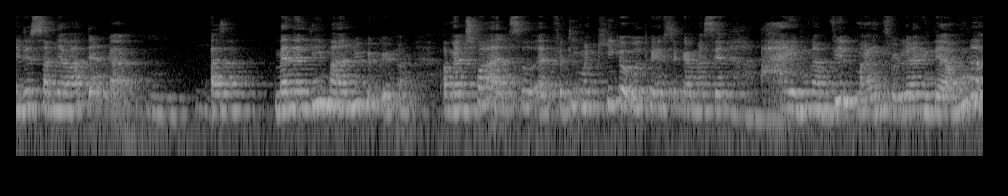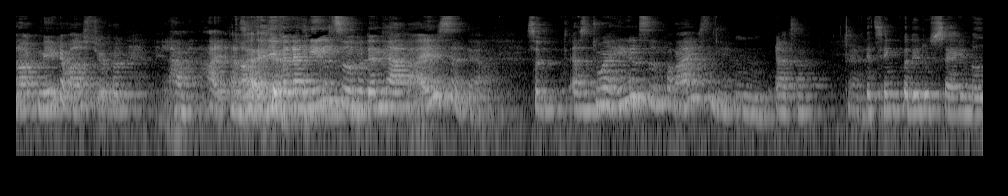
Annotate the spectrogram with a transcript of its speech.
i det, som jeg var dengang. Altså, man er lige meget nybegynder. Og man tror altid, at fordi man kigger ud på Instagram og siger, ej, hun har vildt mange følgere hende der, og hun har nok mega meget styr på det. Eller har man ej, altså, Nej. fordi man er hele tiden på den her rejse. Ja. Så altså, du er hele tiden på rejsen. Mm. Altså. Jeg tænkte på det, du sagde med,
